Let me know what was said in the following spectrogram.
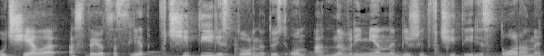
у чела остается след в четыре стороны. То есть он одновременно бежит в четыре стороны,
